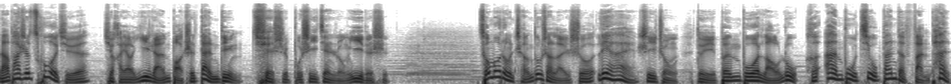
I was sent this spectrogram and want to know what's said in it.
哪怕是错觉，却还要依然保持淡定，确实不是一件容易的事。从某种程度上来说，恋爱是一种对奔波劳碌和按部就班的反叛，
